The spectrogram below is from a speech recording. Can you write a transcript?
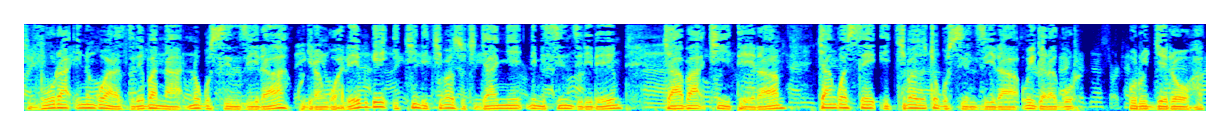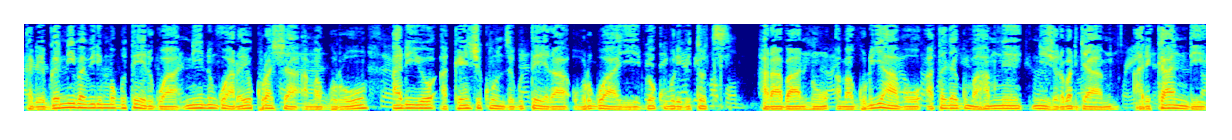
kivura indwara zirebana no gusinzira kugira ngo harebwe ikindi kibazo kijyanye n'imisinzirire cyaba kiyitera cyangwa se ikibazo cyo gusinzira wigaragura. Urugero hakarebwa niba birimo guterwa n'indwara yo kurashya amaguru ariyo akenshi ikunze gutera uburwayi bwo kubura ibitotsi. Hari abantu amaguru yabo atajya aguma hamwe nijoro baryamye. Hari kandi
